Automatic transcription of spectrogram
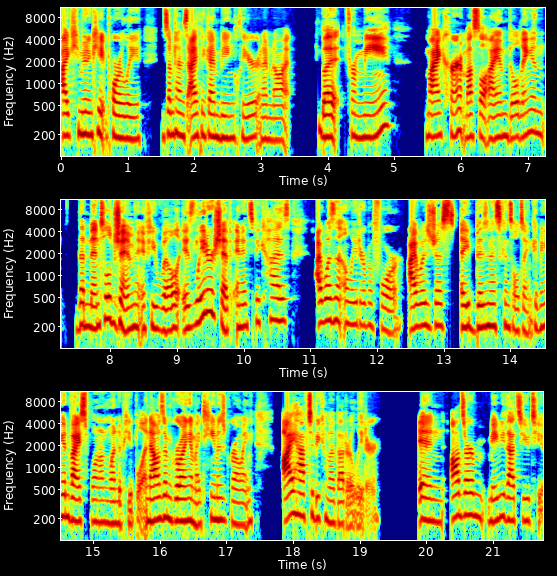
I communicate poorly and sometimes I think I'm being clear and I'm not. But for me, my current muscle I am building in the mental gym, if you will, is leadership. And it's because I wasn't a leader before. I was just a business consultant giving advice one on one to people. And now as I'm growing and my team is growing, I have to become a better leader. And odds are maybe that's you too.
